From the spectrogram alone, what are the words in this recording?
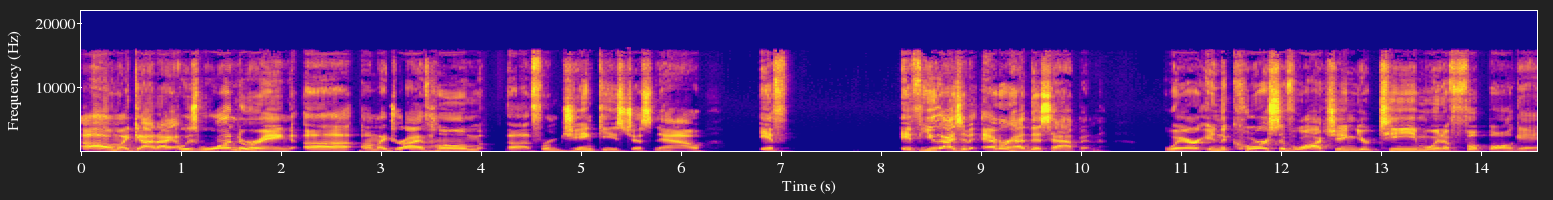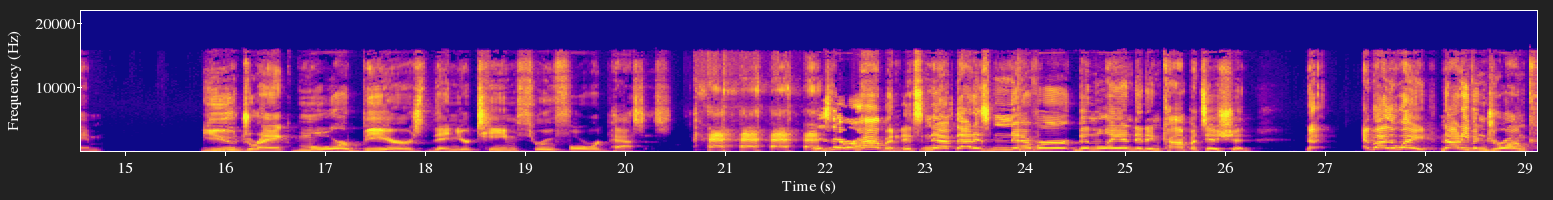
Oh my God! I, was wondering uh, on my drive home uh, from Jinkies just now if if you guys have ever had this happen, where in the course of watching your team win a football game, you drank more beers than your team threw forward passes. it's never happened. It's never that has never been landed in competition. And by the way, not even drunk.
